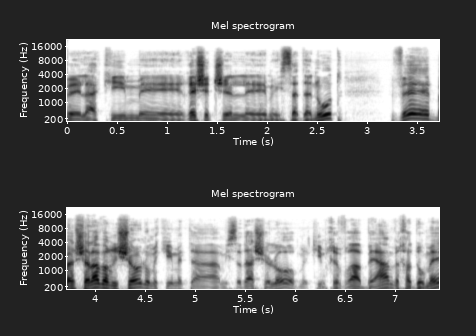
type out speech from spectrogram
אה, להקים אה, רשת של מסעדנות, ובשלב הראשון הוא מקים את המסעדה שלו, מקים חברה בעם וכדומה,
